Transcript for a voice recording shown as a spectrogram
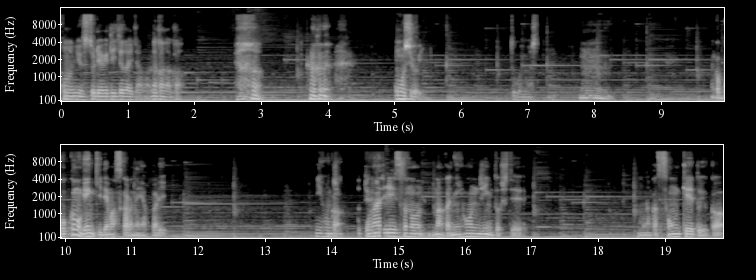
このニュース取り上げていただいたのはなかなか 面白いと思いました。うん。なんか僕も元気出ますからね、やっぱり。日本人同じ、その、なんか日本人として、もうなんか尊敬というか、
